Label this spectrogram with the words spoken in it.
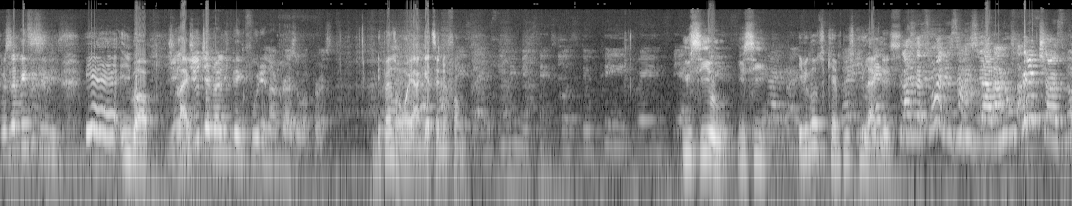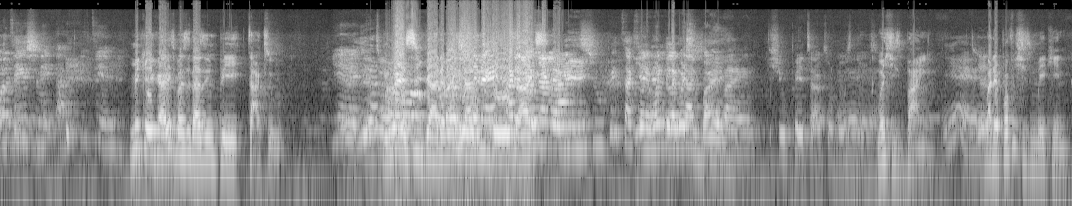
With 70 cedis. Yeah, Ibab. Do you, Like do you generally think food in Accra is overpriced? depends on where you're getting it from. Like, it even makes sense because they'll pay rent. they You see, oh, expensive, you see. right, right. If you go to Kempinski like and this, plus the 200 cedis you have, you pay transportation. No, they, they have 50 this person doesn't pay tax. oh. Yeah, Yeah, yeah. yeah, You go and see, guy, the person doesn't pay tax. She'll pay tax Yeah, when like when things she's that buying, she'll pay tax on those Yeah. things. When she's buying. Yeah. But the profit she's making,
